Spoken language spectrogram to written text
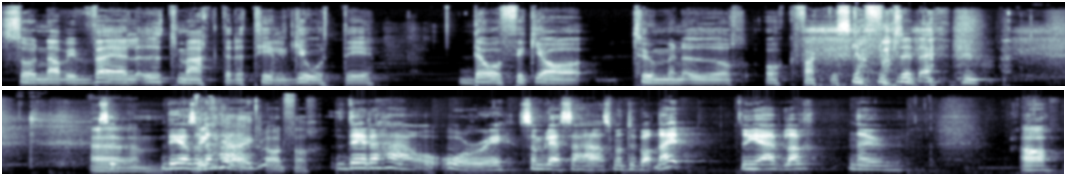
så när vi väl utmärkte det till Goti, då fick jag tummen ur och faktiskt skaffade det. Ehm, det är alltså det här- jag är glad för. Det är det här och Ori som blev så här som att du bara nej, nu jävlar, nu. Ja,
